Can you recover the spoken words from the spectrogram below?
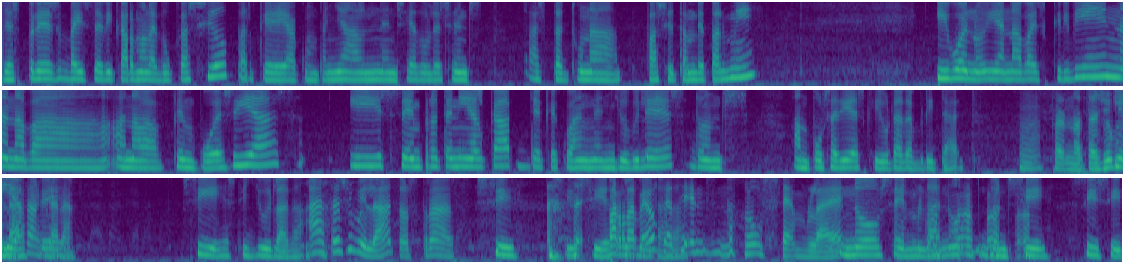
després vaig dedicar-me a l'educació perquè acompanyar els nens i adolescents ha estat una passió també per mi. I, bueno, i anava escrivint, anava, anava fent poesies i sempre tenia el cap de que quan em jubilés doncs em posaria a escriure de veritat. Mm. Però no t'has jubilat fer- encara? Sí, estic jubilada. Ah, t'has jubilat? Ostres. Sí, sí, sí. per la veu que jubilada. tens no ho sembla, eh? No ho sembla, no? doncs sí, sí, sí.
